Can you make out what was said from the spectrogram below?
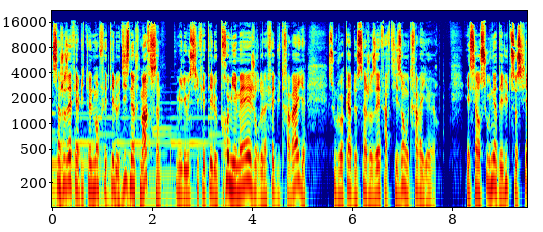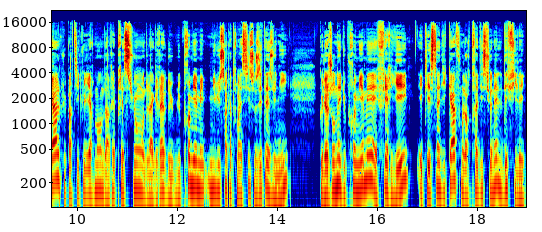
Saint Joseph est habituellement fêté le 19 mars, mais il est aussi fêté le 1er mai, jour de la fête du travail, sous le vocable de Saint Joseph artisan ou travailleur. Et c'est en souvenir des luttes sociales, plus particulièrement de la répression de la grève du 1er mai 1886 aux États-Unis, que la journée du 1er mai est fériée et que les syndicats font leur traditionnel défilé.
